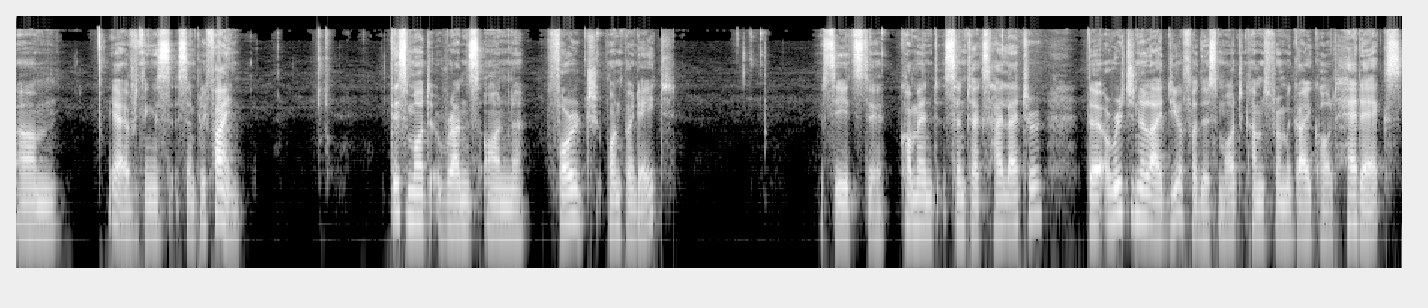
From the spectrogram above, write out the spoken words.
um, yeah, everything is simply fine. This mod runs on Forge 1.8. You see, it's the command syntax highlighter. The original idea for this mod comes from a guy called Headaxe.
